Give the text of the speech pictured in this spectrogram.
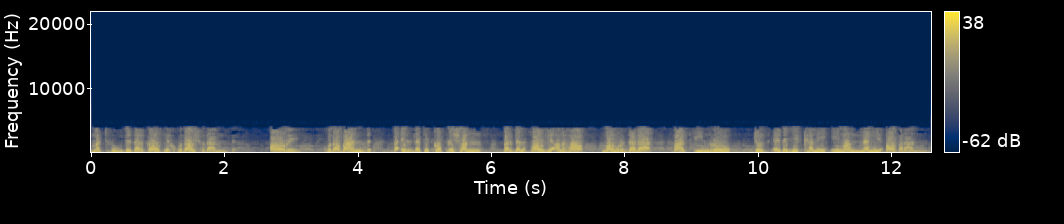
مطرود درگاه خدا شدند. آری خداوند به علت کفرشان بر دلهای آنها مهر زده و از این رو جز عده کمی ایمان نمی آورند.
